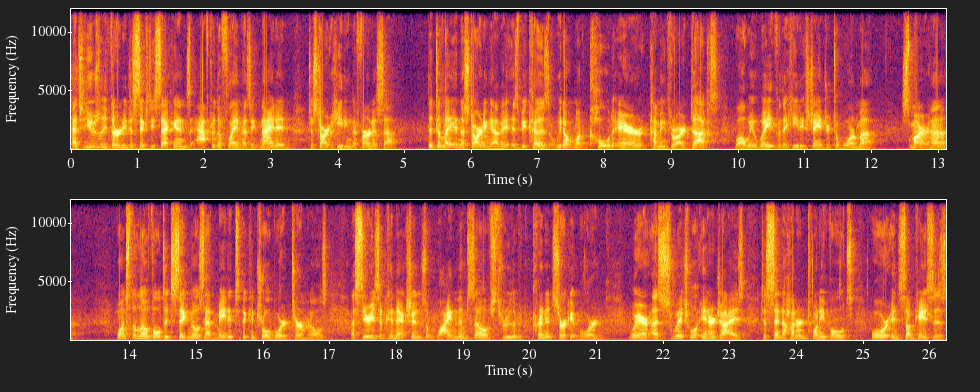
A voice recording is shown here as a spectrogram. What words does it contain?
That's usually 30 to 60 seconds after the flame has ignited to start heating the furnace up. The delay in the starting of it is because we don't want cold air coming through our ducts while we wait for the heat exchanger to warm up. Smart, huh? Once the low voltage signals have made it to the control board terminals, a series of connections wind themselves through the printed circuit board where a switch will energize to send 120 volts or in some cases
